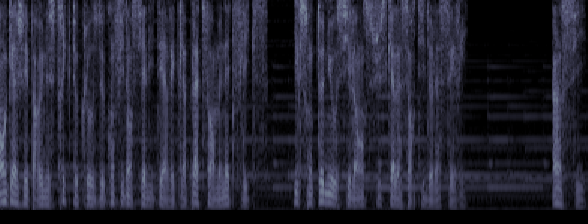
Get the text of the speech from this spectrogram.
Engagés par une stricte clause de confidentialité avec la plateforme Netflix, ils sont tenus au silence jusqu'à la sortie de la série. Ainsi,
